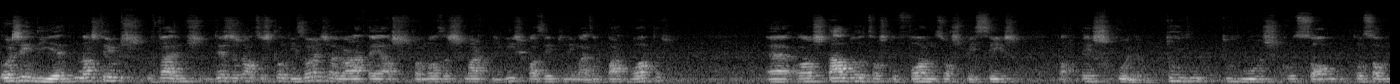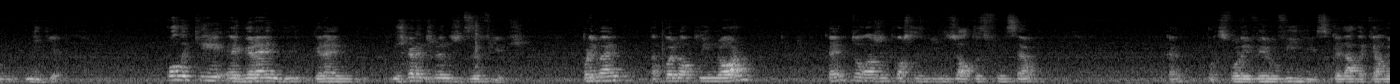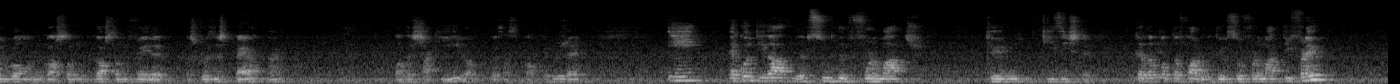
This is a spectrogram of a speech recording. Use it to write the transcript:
hoje em dia, nós temos, vamos, desde as nossas televisões, agora até às famosas Smart TVs, que podem pedir mais um par de botas, uh, aos tablets, aos telefones, aos PCs, escolham. Tudo, tudo hoje consome, consome mídia. Qual é que é a grande, grande, os grandes, grandes desafios? Primeiro, a panóplia enorme, okay? toda a gente gosta de vídeos de alta definição, okay? porque se forem ver o vídeo, se calhar da Kelly Rowland gostam, gostam de ver as coisas de perto, não é? ou da Shakira, ou coisa assim qualquer do género, e a quantidade absurda de formatos que, que existem. Cada plataforma tem o seu formato diferente,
